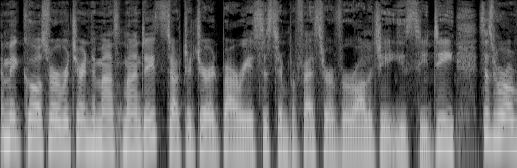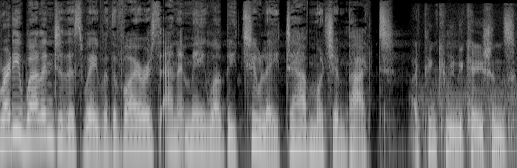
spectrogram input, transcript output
Amid calls for a return to mask mandates, Dr. Gerald Barry, Assistant Professor of Virology at UCD, says we're already well into this wave of the virus and it may well be too late to have much impact. I think communications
